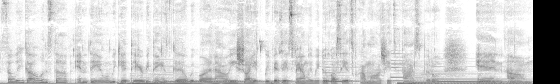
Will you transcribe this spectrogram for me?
So we go and stuff, and then when we get there, everything is good. We're going out. He's showing his, we visit his family. We do go see his grandma. She's in the hospital, and um,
